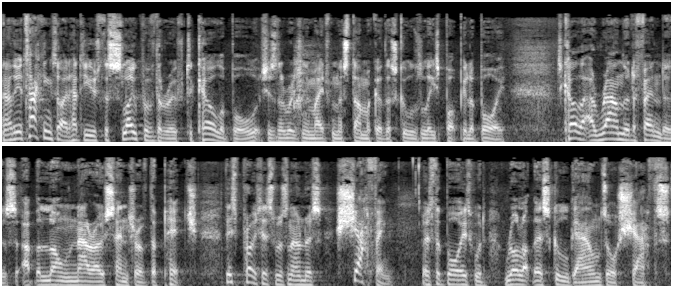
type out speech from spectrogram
Now, the attacking side had to use the slope of the roof to curl the ball, which is originally made from the stomach of the school's least popular boy, to curl that around the defenders up the long, narrow centre of the pitch. This process was known as shaffing, as the boys would roll up their school gowns or shafts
